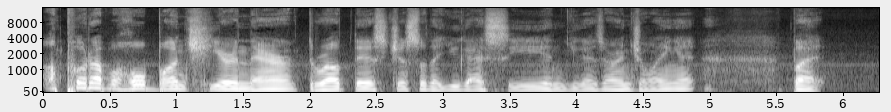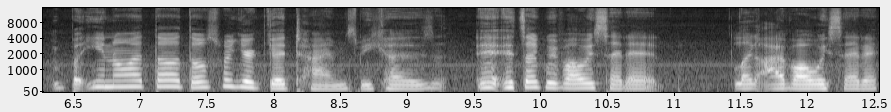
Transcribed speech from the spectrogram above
I'll put up a whole bunch here and there throughout this just so that you guys see and you guys are enjoying it. But but you know what though? Those were your good times because it's like we've always said it like I've always said it,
